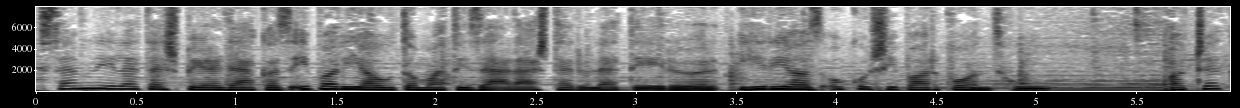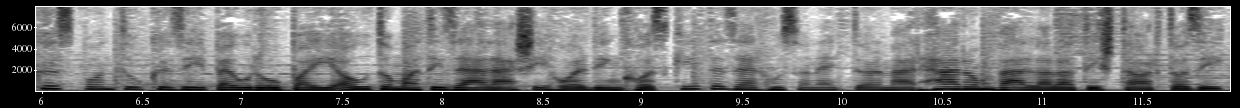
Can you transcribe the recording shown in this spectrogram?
Szemléletes példák az ipari automatizálás területéről, írja az okosipar.hu. A cseh központú közép-európai automatizálási holdinghoz 2021-től már három vállalat is tartozik,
